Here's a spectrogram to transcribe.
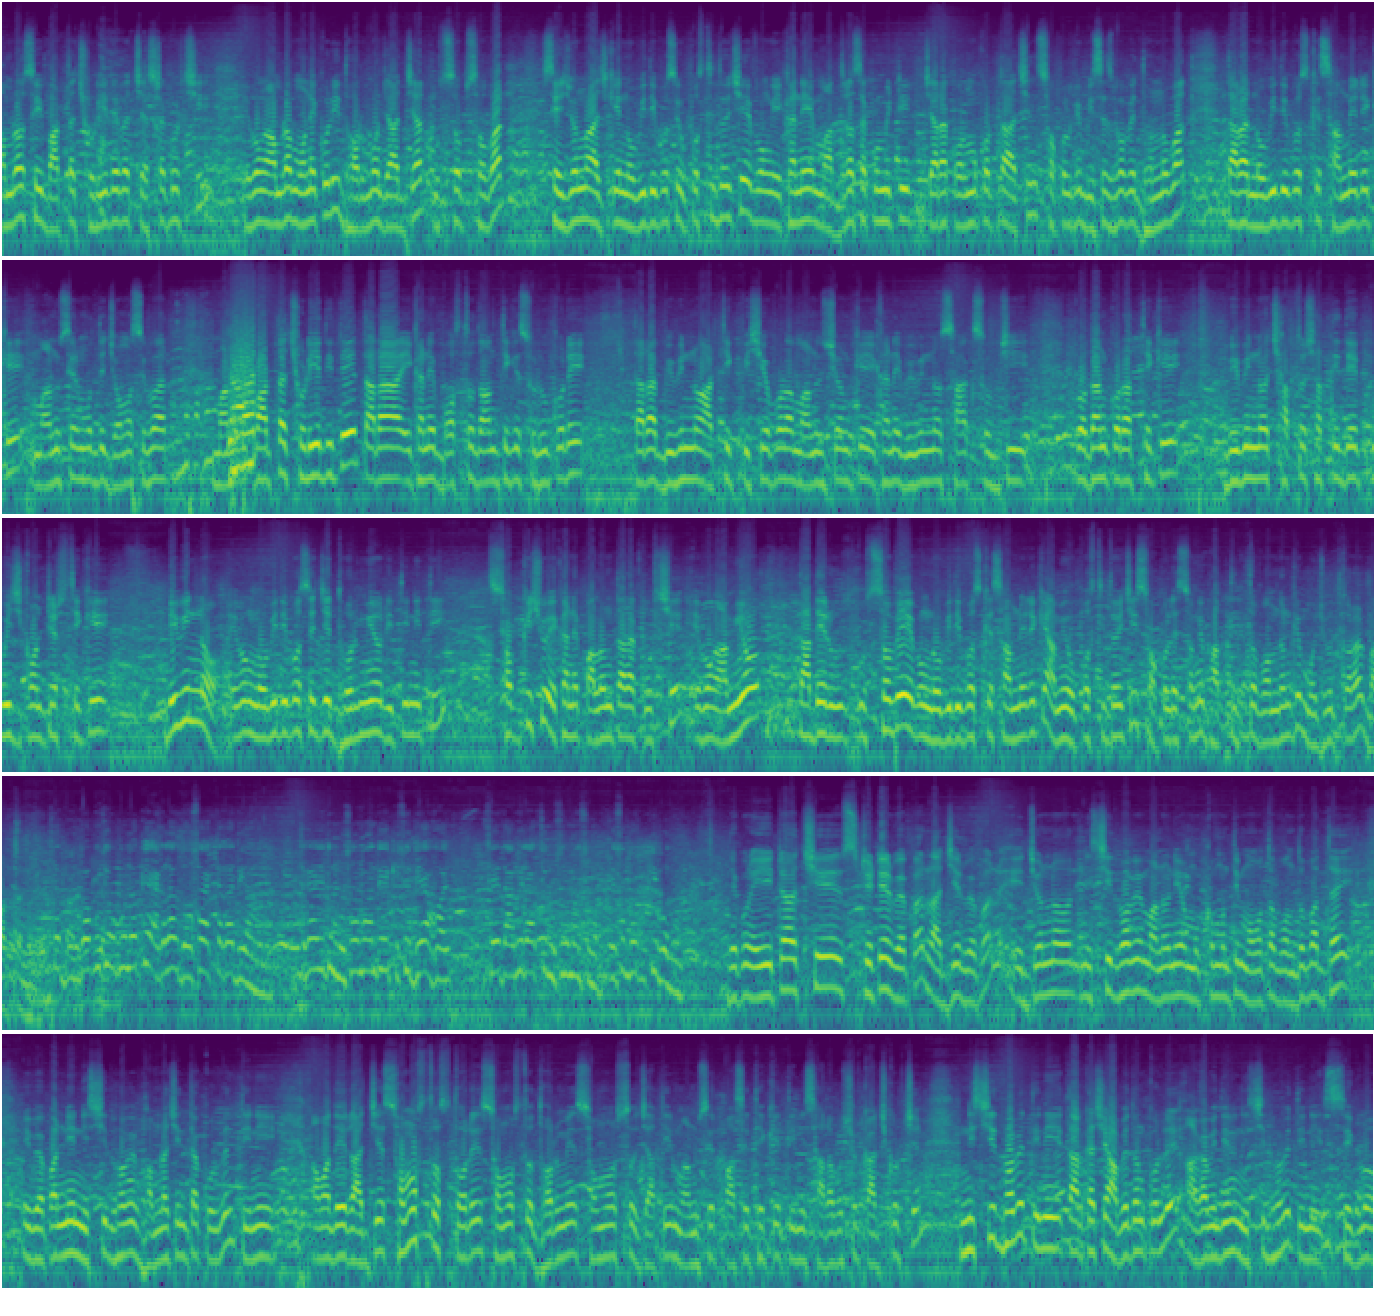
আমরাও সেই বার্তা ছড়িয়ে দেবার চেষ্টা করছি এবং আমরা মনে করি ধর্ম যার যার, উৎসব সবার, সেই জন্য আজকে নবী দিবসে উপস্থিত হয়েছে এবং এখানে মাদ্রাসা কমিটির যারা কর্মকর্তা আছেন, সকলকে বিশেষভাবে ধন্যবাদ। তারা নবী দিবসকে সামনে রেখে মানুষের মধ্যে জনসেবার বার্তা ছড়িয়ে দিতে তারা এখানে বস্ত্রদান থেকে শুরু করে তারা বিভিন্ন আর্থিক পিছিয়ে পড়া মানুষজনকে এখানে বিভিন্ন শাক সবজি প্রদান করার থেকে, বিভিন্ন ছাত্রছাত্রীদের কুইজ কন্টেস্ট থেকে বিভিন্ন এবং নবী দিবসের যে ধর্মীয় রীতিনীতি সব কিছু এখানে পালন তারা করছে এবং আমিও তাদের উৎসবে এবং নবী দিবসকে সামনে রেখে আমি উপস্থিত হয়েছি। সকলের সঙ্গে ভ্রাতৃত্ব বন্ধনকে মজবুত করার বার্তা নিয়ে। দুর্গাপুজো উপলক্ষে এক লাখ দশ হাজার টাকা দেওয়া হলো। সেখানে যদি মুসলমানদের কিছু দেওয়া হয় সেই দাবি রাখছে মুসলমান সমাজ। এ সম্পর্কে কী বলবেন? দেখুন এইটা হচ্ছে স্টেটের ব্যাপার রাজ্যের ব্যাপার। এর জন্য নিশ্চিতভাবে মাননীয় মুখ্যমন্ত্রী মমতা বন্দ্যোপাধ্যায় এই ব্যাপার নিয়ে নিশ্চিতভাবে ভাবনা চিন্তা করবেন। তিনি আমাদের রাজ্যের সমস্ত স্তরের সমস্ত ধর্মের সমস্ত জাতির মানুষের পাশে থেকে তিনি সারা বছর কাজ করছেন। নিশ্চিতভাবে তিনি তার কাছে আবেদন করলে আগামী দিনে নিশ্চিতভাবে তিনি সেগুলো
